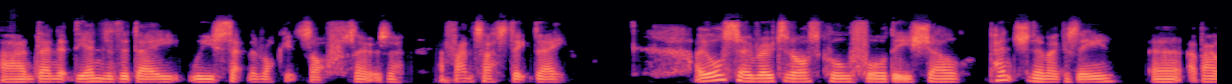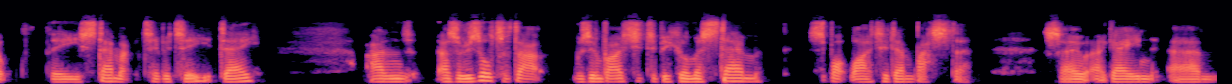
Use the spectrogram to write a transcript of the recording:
And then at the end of the day, we set the rockets off. So it was a, a fantastic day. I also wrote an article for the Shell Pensioner magazine uh, about the STEM activity day, and as a result of that, was invited to become a STEM spotlighted ambassador. So again, um,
